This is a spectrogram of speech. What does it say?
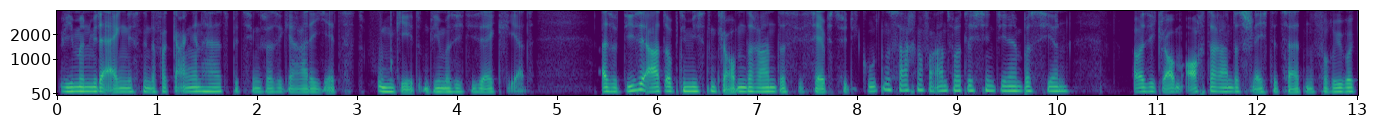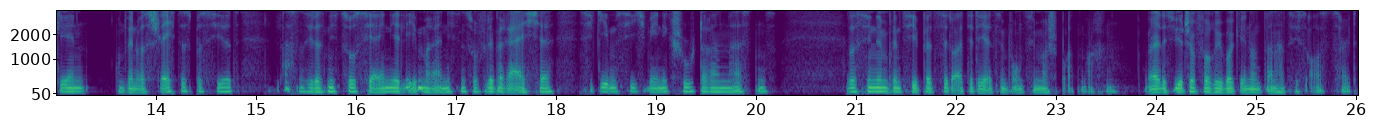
wie man mit Ereignissen in der Vergangenheit bzw. gerade jetzt umgeht und wie man sich diese erklärt. Also diese Art Optimisten glauben daran, dass sie selbst für die guten Sachen verantwortlich sind, die ihnen passieren, aber sie glauben auch daran, dass schlechte Zeiten vorübergehen und wenn was Schlechtes passiert, lassen sie das nicht so sehr in ihr Leben rein, nicht in so viele Bereiche. Sie geben sich wenig Schuld daran meistens. Das sind im Prinzip jetzt die Leute, die jetzt im Wohnzimmer Sport machen, weil das wird schon vorübergehen und dann hat sich's auszahlt.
